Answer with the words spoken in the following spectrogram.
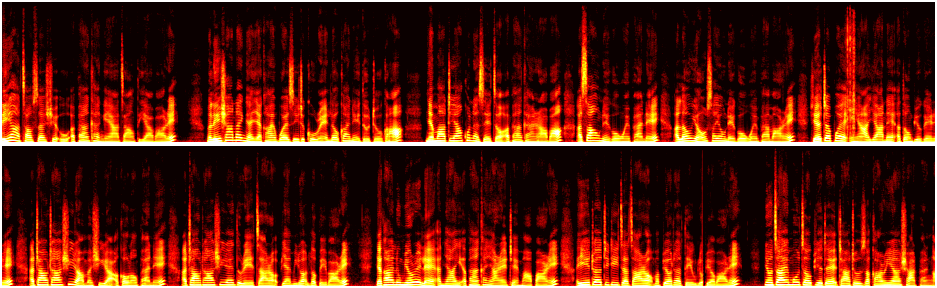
468ဦးအဖမ်းခံခဲ့ရကြောင်းသိရပါတယ်။မလေးရှားနိုင်ငံရခိုင်ပွဲစည်းတစ်ခုတွင်လောက်ကိုင်းနေသူတို့ကမြန်မာ190ကျော်အဖမ်းခံရပါအဆောက်တွေကိုဝင်ဖမ်းတယ်အလုံးယုံစက်ရုံတွေကိုဝင်ဖမ်းပါတယ်ရဲတပ်ဖွဲ့အင်အားရာနဲ့အသုံးပြုခဲ့တယ်အထောက်ထားရှိတာမရှိတာအကုန်လုံးဖမ်းတယ်အထောက်ထားရှိတဲ့သူတွေကြတော့ပြန်ပြီးတော့လွှတ်ပေးပါတယ်ရခိုင်လူမျိုးတွေလည်းအများကြီးအဖမ်းခံရတဲ့အထဲမှာပါတယ်အရေးအတွက်တိတိကျကျတော့မပြောတတ်သေးဘူးလို့ပြောပါတယ် ညွန်ကြားမှုချုပ်ဖြစ်တဲ့ဒါတူဇကာရီယာရှာဖန်က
